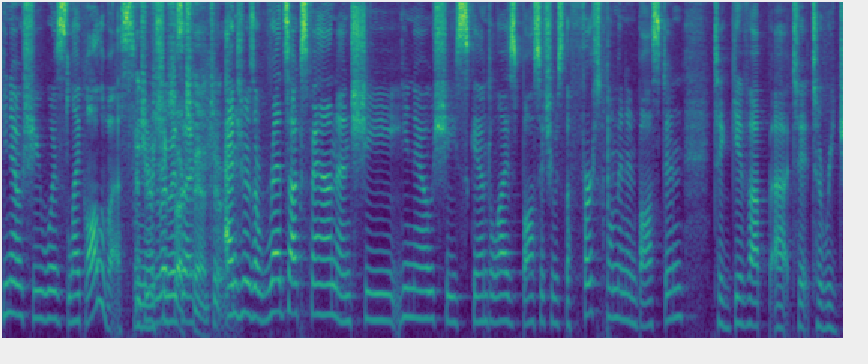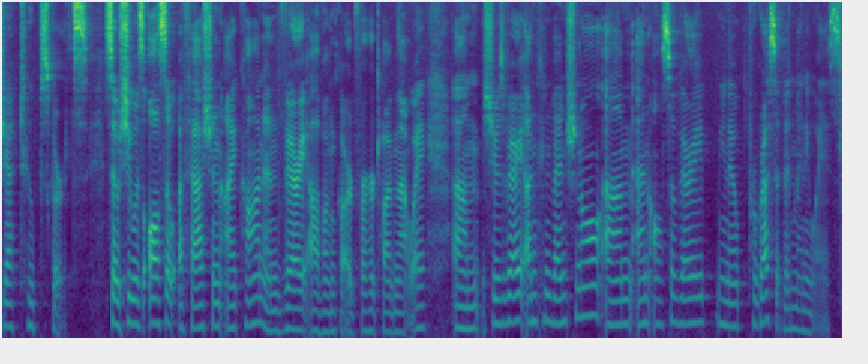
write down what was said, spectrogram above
you know, she was like all of us. And you she know, was a Red Sox a, fan too. And she was a Red Sox fan, and she, you know, she scandalized Boston. She was the first woman in Boston to give up, uh, to, to reject hoop skirts. So she was also a fashion icon and very avant garde for her time that way. Um, she was very unconventional um, and also very, you know, progressive in many ways.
